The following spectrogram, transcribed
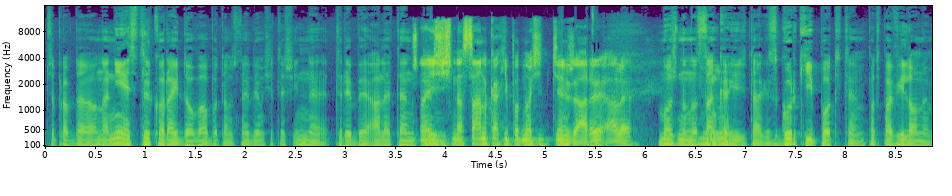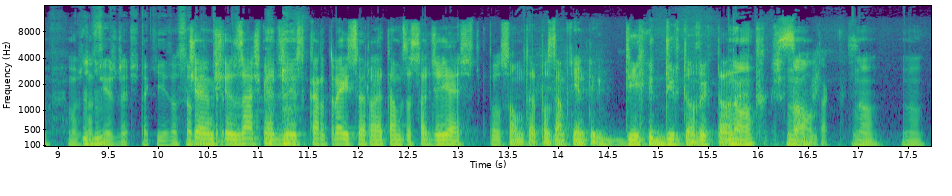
co prawda ona nie jest tylko rajdowa, bo tam znajdują się też inne tryby, ale ten... Można jeździć na sankach i podnosić ciężary, ale... Można na sankach mhm. jeździć, tak. Z górki pod tym, pod pawilonem można mhm. zjeżdżać. Taki jest osobny Chciałem tryb. się zaśmiać, że jest kart racer, ale tam w zasadzie jest, bo są te po zamkniętych di dirtowych torach. No, są, no, tak. No, no.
